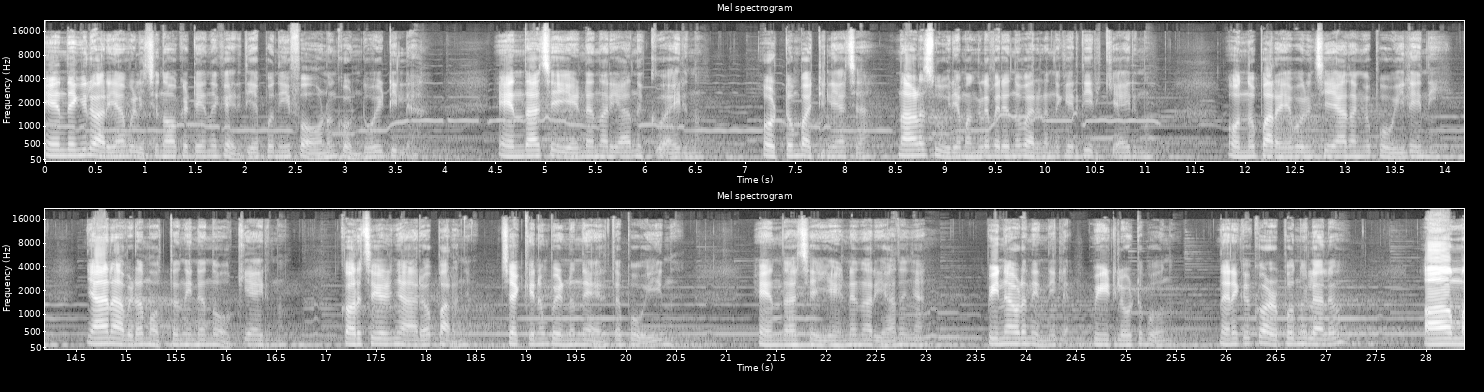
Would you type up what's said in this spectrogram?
എന്തെങ്കിലും അറിയാൻ വിളിച്ചു നോക്കട്ടെ എന്ന് കരുതിയപ്പോൾ നീ ഫോണും കൊണ്ടുപോയിട്ടില്ല. എന്താ ചെയ്യേണ്ടതെന്നറിയാതെ നിൽക്കുമായിരുന്നു ഒട്ടും പറ്റില്ല അച്ഛാ. നാളെ സൂര്യമംഗലം വരെ ഒന്ന് വരണമെന്ന് കരുതി ഇരിക്കുകയായിരുന്നു ഒന്ന് പറയ പോലും ചെയ്യാതെ അങ്ങ് പോയില്ലേ നീ? ഞാൻ അവിടെ മൊത്തം നിന്നെ നോക്കിയായിരുന്നു. കുറച്ച് കഴിഞ്ഞ് ആരോ പറഞ്ഞു ചെക്കനും പെണ്ണും നേരത്തെ പോയിന്ന്. എന്താ ചെയ്യേണ്ടെന്നറിയാതെ ഞാൻ പിന്നെ അവിടെ നിന്നില്ല വീട്ടിലോട്ട് പോന്നു. നിനക്ക് കുഴപ്പമൊന്നുമില്ലല്ലോ? ആ അമ്മ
